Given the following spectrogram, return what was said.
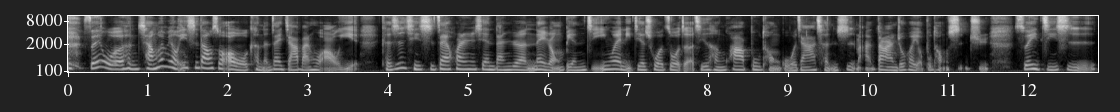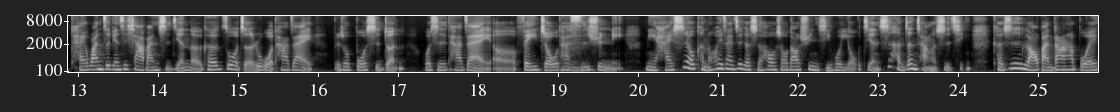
所以我很常会没有意识到说，哦，我可能在加班或熬夜。可是其实，在换日线担任内容编辑，因为你接触的作者其实横跨不同国家城市嘛，当然就会有不同时区。所以即使台湾这边是下班时间。可是作者如果他在比如说波士顿，或是他在呃非洲，他私讯你，嗯、你还是有可能会在这个时候收到讯息或邮件，是很正常的事情。可是老板当然他不会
